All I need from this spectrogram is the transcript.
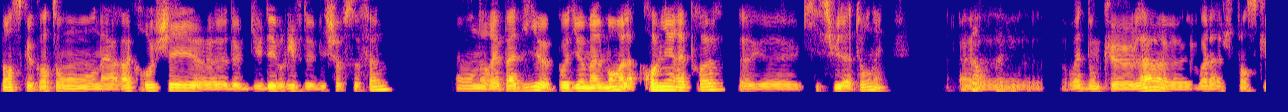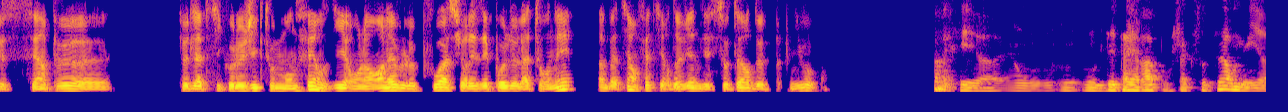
pense que quand on a raccroché, de du débrief de Bischofshofen, on n'aurait pas dit, podium allemand à la première épreuve, qui suit la tournée. non, pas du tout. ouais, donc là, voilà, je pense que c'est un peu, peu de la psychologie que tout le monde fait. On se dit: «On leur enlève le poids sur les épaules de la tournée. Ah bah tiens, en fait, ils redeviennent des sauteurs de top niveau, quoi». Ouais et heu, on le détaillera pour chaque sauteur, mais heu,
